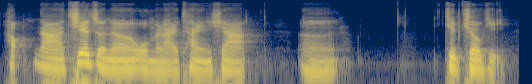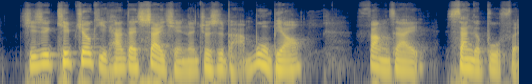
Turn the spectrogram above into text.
好，那接着呢，我们来看一下，呃 Keep c h o k i。其实 Keep c h o k i 他在赛前呢，就是把目标放在。三个部分，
